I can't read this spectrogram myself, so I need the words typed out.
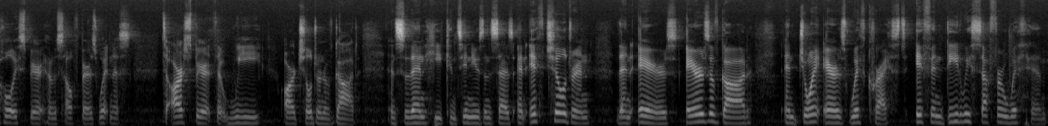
Holy Spirit himself bears witness to our spirit that we are children of God. And so then he continues and says, And if children, then heirs, heirs of God, and joint heirs with Christ, if indeed we suffer with him,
